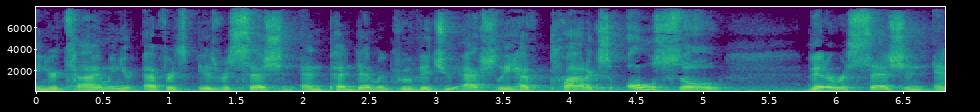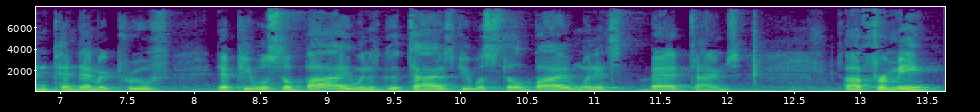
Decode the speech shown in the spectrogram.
and your time and your efforts is recession and pandemic proof that you actually have products also that are recession and pandemic proof that people still buy when it's good times, people still buy when it's bad times. Uh, for me,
